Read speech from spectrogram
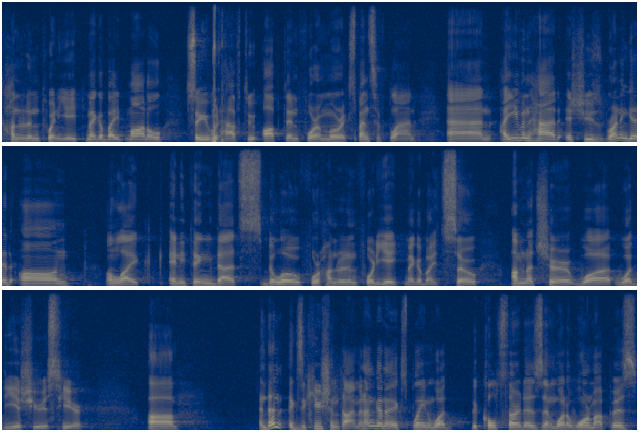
128 megabyte model, so you would have to opt in for a more expensive plan. And I even had issues running it on, on like anything that's below 448 megabytes. So I'm not sure what, what the issue is here. Uh, and then execution time, and I'm gonna explain what the cold start is and what a warm-up is.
